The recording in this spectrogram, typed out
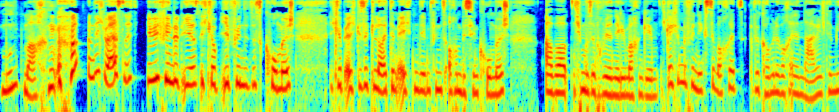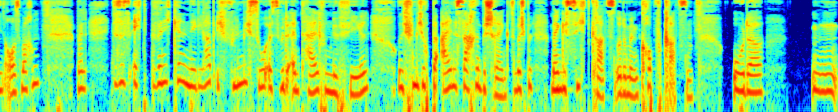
Mund machen. Und ich weiß nicht, wie findet ihr es? Ich glaube, ihr findet es komisch. Ich glaube, ehrlich gesagt, Leute im echten Leben finden es auch ein bisschen komisch. Aber ich muss einfach wieder Nägel machen gehen. Ich glaube, ich werde mir für nächste Woche jetzt, für kommende Woche einen Nageltermin ausmachen. Weil das ist echt, wenn ich keine Nägel habe, ich fühle mich so, als würde ein Teil von mir fehlen. Und ich fühle mich auch bei allen Sachen beschränkt. Zum Beispiel mein Gesicht kratzen oder meinen Kopf kratzen. Oder mh,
